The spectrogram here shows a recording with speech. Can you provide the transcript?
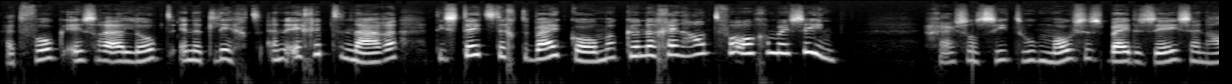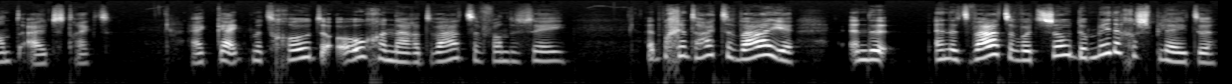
Het volk Israël loopt in het licht en de Egyptenaren, die steeds dichterbij komen, kunnen geen hand voor ogen meer zien. Gerson ziet hoe Mozes bij de zee zijn hand uitstrekt. Hij kijkt met grote ogen naar het water van de zee. Het begint hard te waaien en, de, en het water wordt zo doormidden gespleten.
